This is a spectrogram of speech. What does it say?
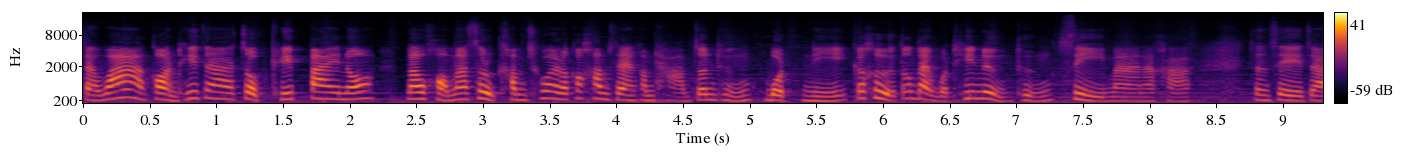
แต่ว่าก่อนที่จะจบคลิปไปเนาะเราขอมาสรุปคำช่วยแล้วก็คำแสดงคำถามจนถึงบทนี้ก็คือตั้งแต่บทที่ 1 ถึง 4 มานะคะจันเซจะ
